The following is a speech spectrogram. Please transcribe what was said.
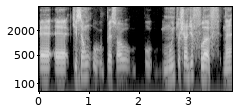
é, é, que são o pessoal muito chama de fluff, né?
